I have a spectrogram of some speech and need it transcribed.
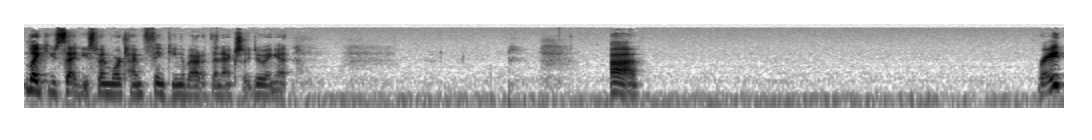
like you said you spend more time thinking about it than actually doing it. Uh, right?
